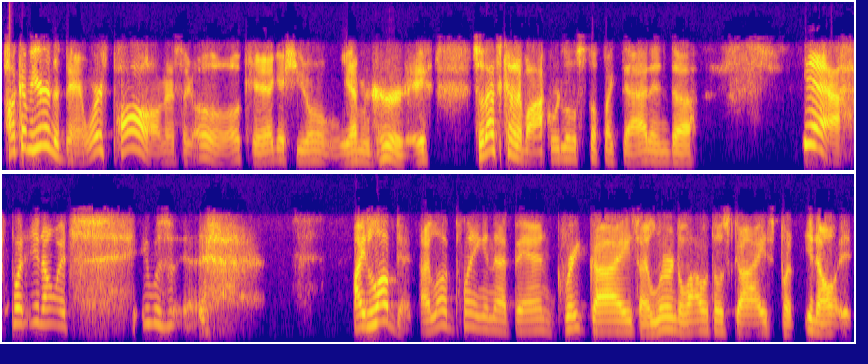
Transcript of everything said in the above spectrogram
how come you're in the band? Where's Paul? And it's like, oh, okay, I guess you don't, you haven't heard, eh? So that's kind of awkward, little stuff like that. And, uh, yeah, but you know, it's, it was, I loved it. I loved playing in that band. Great guys. I learned a lot with those guys, but you know, it,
